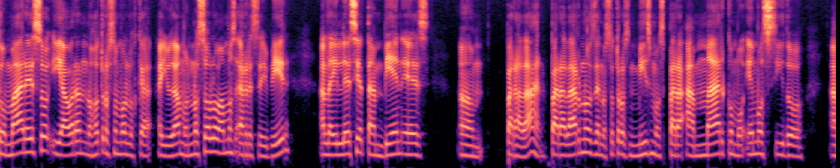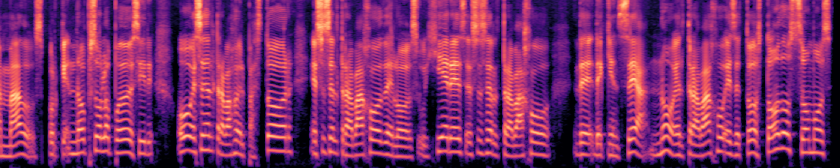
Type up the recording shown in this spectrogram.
tomar eso y ahora nosotros somos los que ayudamos. No solo vamos a recibir, a la iglesia también es um, para dar, para darnos de nosotros mismos, para amar como hemos sido amados, porque no solo puedo decir, oh, ese es el trabajo del pastor, ese es el trabajo de los ujieres, ese es el trabajo de, de quien sea. No, el trabajo es de todos, todos somos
